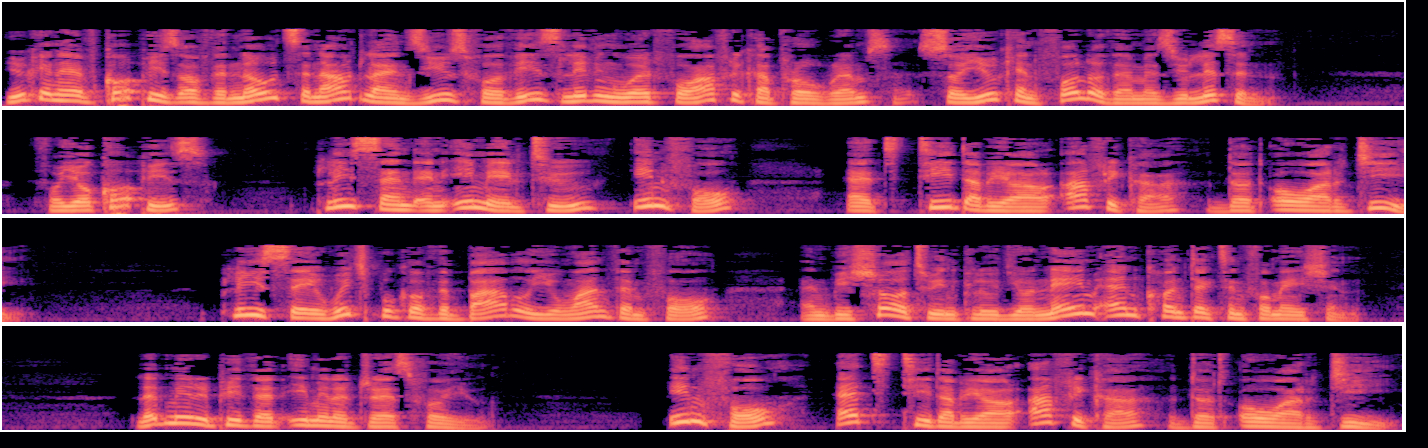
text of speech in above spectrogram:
You can have copies of the notes and outlines used for these Living Word for Africa programs so you can follow them as you listen. For your copies, please send an email to info at twrafrica.org. Please say which book of the Bible you want them for and be sure to include your name and contact information. Let me repeat that email address for you. info at twrafrica.org.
